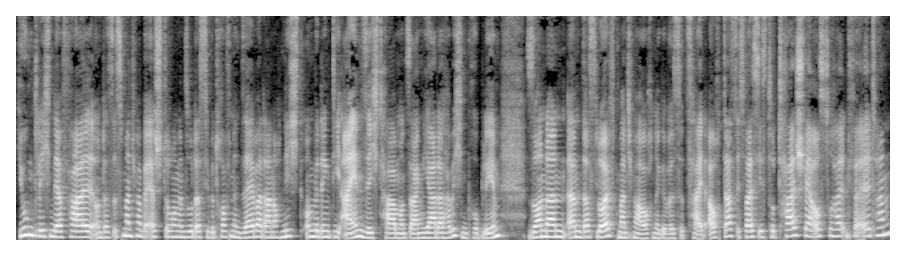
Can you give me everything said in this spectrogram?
Jugendlichen der Fall. Und das ist manchmal bei Essstörungen so, dass die Betroffenen selber da noch nicht unbedingt die Einsicht haben und sagen, ja, da habe ich ein Problem, sondern ähm, das läuft manchmal auch eine gewisse Zeit. Auch das, ich weiß, ist total schwer auszuhalten für Eltern.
